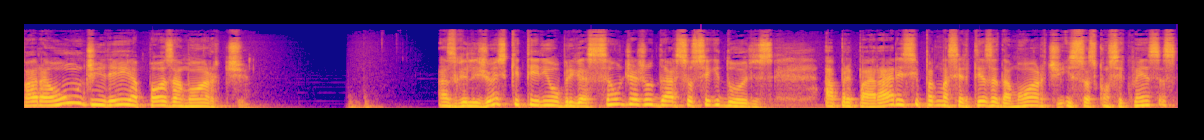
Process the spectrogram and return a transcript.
Para onde irei após a morte? As religiões que teriam a obrigação de ajudar seus seguidores a prepararem-se para uma certeza da morte e suas consequências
